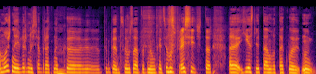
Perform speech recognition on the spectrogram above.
А можно я вернусь обратно Мгм. к э, тенденциям западным? Хотела спросить, что э, если там вот такой, ну,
